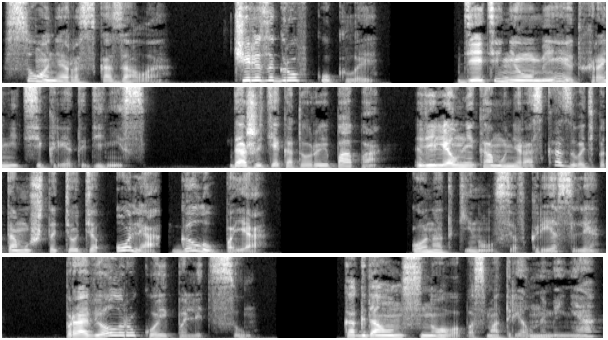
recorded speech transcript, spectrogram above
Соня рассказала. Через игру в куклы. Дети не умеют хранить секреты, Денис. Даже те, которые папа велел никому не рассказывать, потому что тетя Оля глупая. Он откинулся в кресле, провел рукой по лицу. Когда он снова посмотрел на меня,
